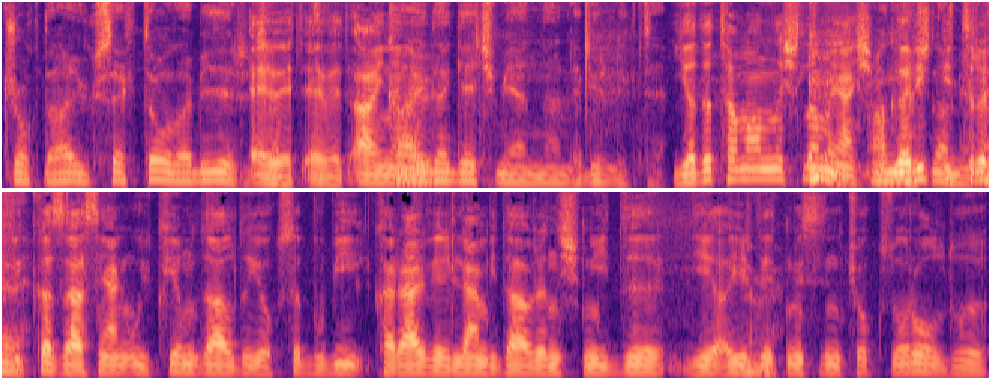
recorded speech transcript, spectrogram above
Çok daha yüksekte olabilir. Evet Sapt evet aynen Kayda öyle. geçmeyenlerle birlikte. Ya da tam anlaşılamayan. Şimdi garip bir trafik evet. kazası yani uykuya mı daldı yoksa bu bir karar verilen bir davranış mıydı diye ayırt evet. etmesinin çok zor olduğu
